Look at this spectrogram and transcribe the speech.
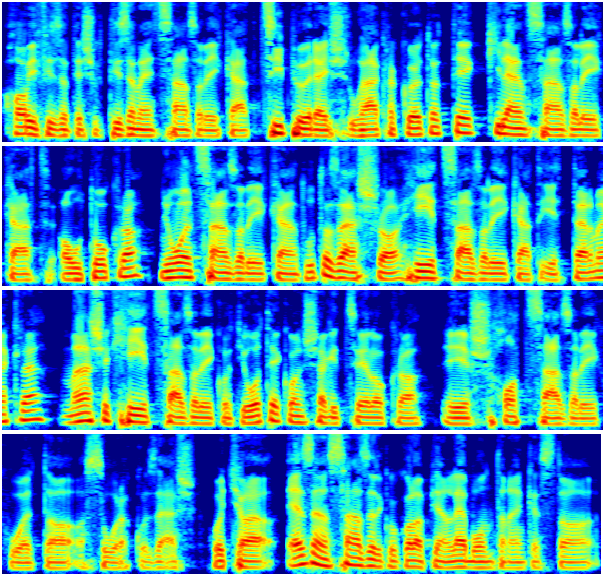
havi fizetésük 11%-át cipőre és ruhákra költötték, 9%-át autókra, 8%-át utazásra, 7%-át éttermekre, másik 7%-ot jótékony biztonsági célokra, és 6% volt a, a szórakozás. Hogyha ezen százalékok alapján lebontanánk ezt a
